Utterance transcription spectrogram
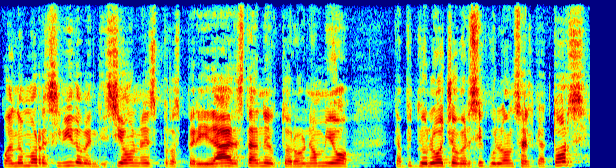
cuando hemos recibido bendiciones, prosperidad, está en Deuteronomio capítulo 8, versículo 11 al 14.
